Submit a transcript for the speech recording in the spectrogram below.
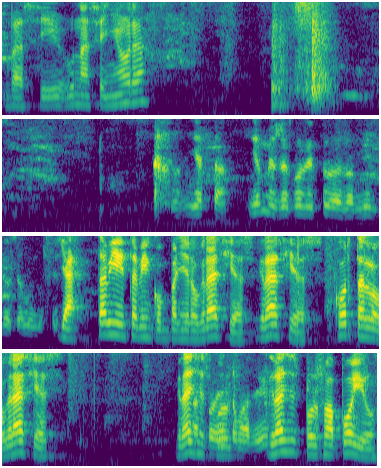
Vacío. Una señora. Ya está. Ya me recorre todo el ambiente Ya, está bien, está bien, compañero. Gracias, gracias. Córtalo, gracias. Gracias por, gracias por su apoyo.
